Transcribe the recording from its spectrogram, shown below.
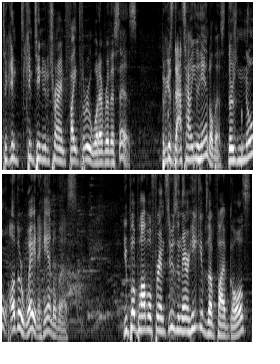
to con- continue to try and fight through whatever this is, because that's how you handle this. There's no other way to handle this. You put Pavel Francouz in there, he gives up five goals.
